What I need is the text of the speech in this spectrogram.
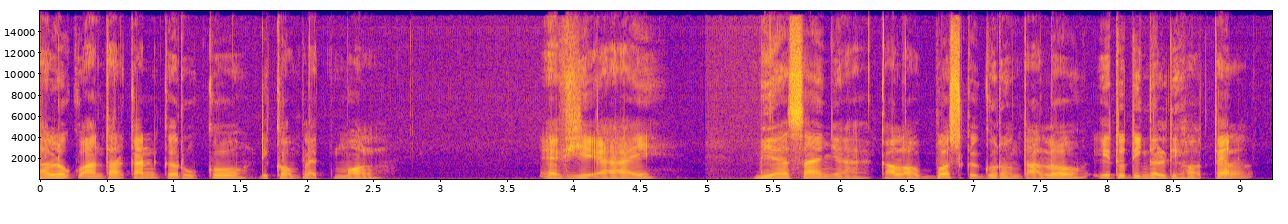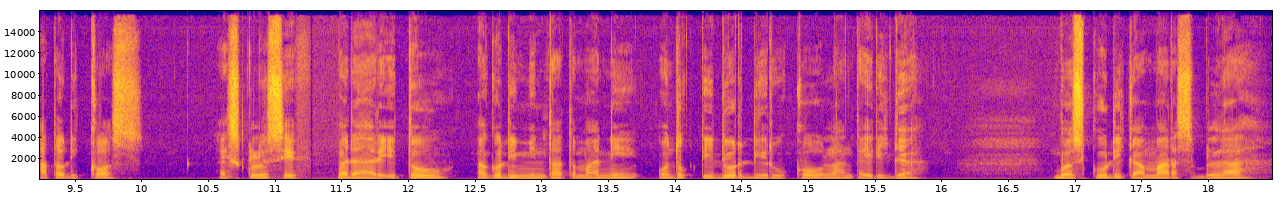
Lalu kuantarkan ke ruko di komplek mall. FYI, biasanya kalau bos ke Gorontalo itu tinggal di hotel atau di kos, eksklusif. Pada hari itu, aku diminta temani untuk tidur di ruko lantai tiga. Bosku di kamar sebelah,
